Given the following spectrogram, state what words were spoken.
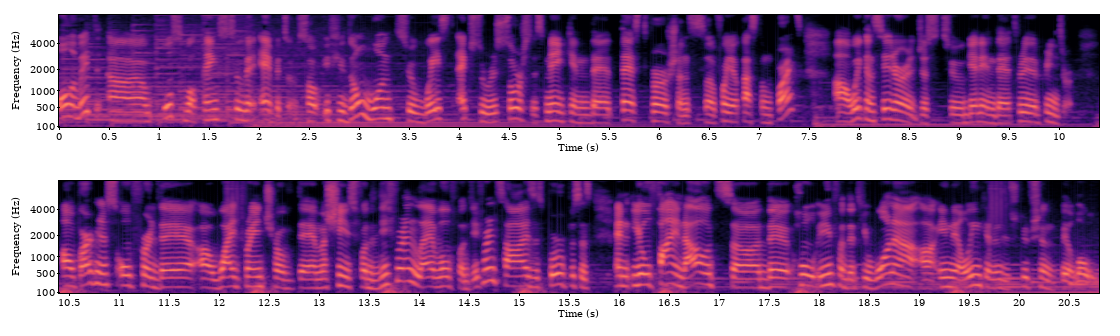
all of it uh, possible thanks to the Epitum. So if you don't want to waste extra resources making the test versions uh, for your custom parts, uh, we consider just to get in the 3D printer. Our partners offer the wide range of the machines for the different level, for different sizes, purposes, and you'll find out uh, the whole info that you wanna uh, in the link in the description below.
